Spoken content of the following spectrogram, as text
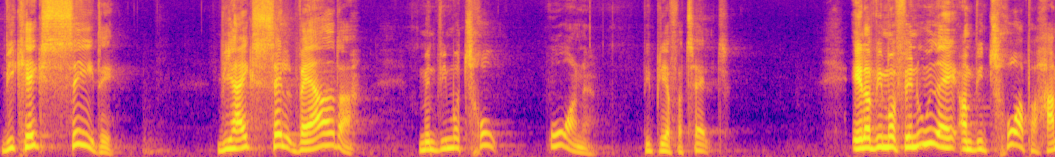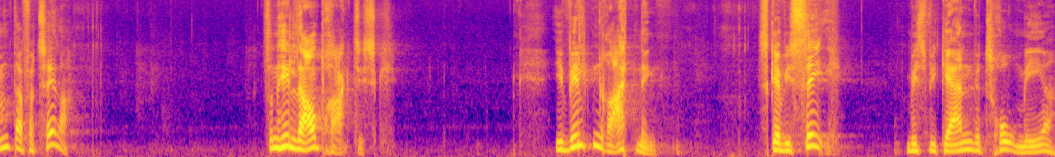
Vi kan ikke se det. Vi har ikke selv været der, men vi må tro ordene, vi bliver fortalt. Eller vi må finde ud af, om vi tror på ham, der fortæller. Sådan helt lavpraktisk. I hvilken retning skal vi se, hvis vi gerne vil tro mere?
